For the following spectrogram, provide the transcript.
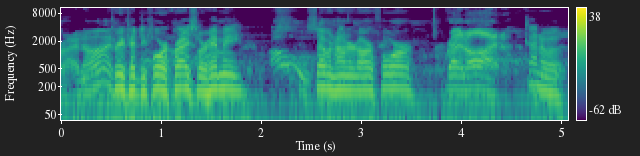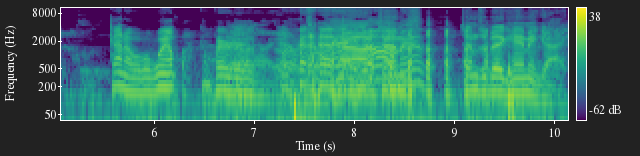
Right on. 354 Chrysler Hemi, Oh, 700 R4. Right on. Kind of, a, kind of a wimp compared Yeah, to. Nah, no, Tim's, Tim's a big Hemi guy.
